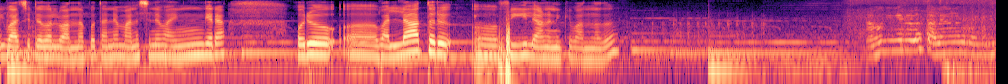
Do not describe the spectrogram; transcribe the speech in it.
ഈ വാച്ച് വന്നപ്പോൾ തന്നെ മനസ്സിന് ഭയങ്കര ഒരു വല്ലാത്തൊരു ഫീലാണ് എനിക്ക് വന്നത്. നമുക്കിങ്ങനെയുള്ള സ്ഥലങ്ങളൊക്കെ ഭയങ്കര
